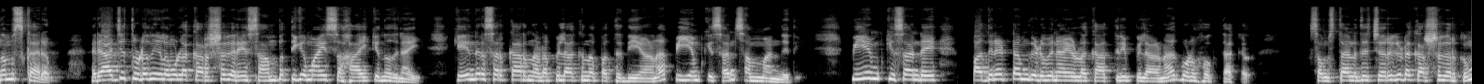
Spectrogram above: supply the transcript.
നമസ്കാരം. രാജ്യത്തുടനീളമുള്ള കർഷകരെ സാമ്പത്തികമായി സഹായിക്കുന്നതിനായി കേന്ദ്ര സർക്കാർ നടപ്പിലാക്കുന്ന പദ്ധതിയാണ് P M Kisan Samman Nidhi. P M കിസാന്റെ പതിനെട്ടാം ഗഡുവിനായുള്ള കാത്തിരിപ്പിലാണ് ഗുണഭോക്താക്കൾ. സംസ്ഥാനത്തെ ചെറുകിട കർഷകർക്കും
